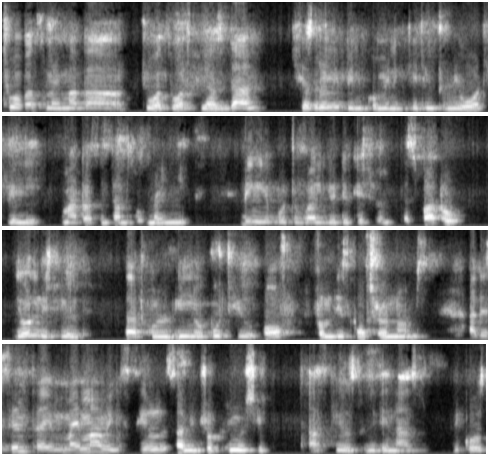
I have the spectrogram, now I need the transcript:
Towards my mother, towards what she has done, she has really been communicating to me what really matters in terms of my needs being able to value education as part of the only shield that could, you know, put you off from these cultural norms. At the same time, my mom instilled some entrepreneurship skills within us because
